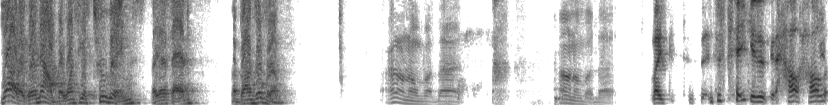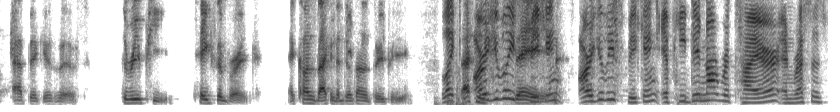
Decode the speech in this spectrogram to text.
Yeah, like right now. But once he gets two rings, like I said, LeBron's over him. I don't know about that. I don't know about that. Like just take it how how epic is this? Three-peat takes a break. It comes back into just another three-peat. Like That's arguably insane. speaking, arguably speaking, if he did not retire and rest his,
